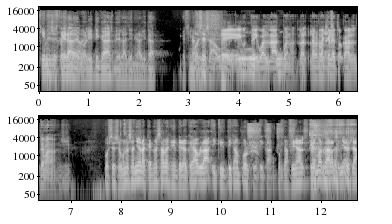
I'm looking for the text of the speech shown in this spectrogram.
¿Quién es esta señora? de políticas de la Generalitat. Pues suya. esa. De, de igualdad, bueno, la, la verdad pues, que le toca el tema. eso sí. Pues eso, una señora que no sabe ni de lo que habla y critican por criticar. Porque al final, ¿qué más da la señora? O sea,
